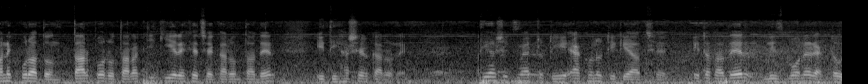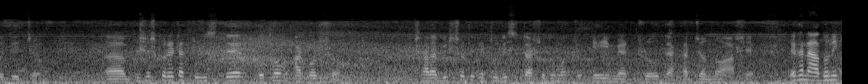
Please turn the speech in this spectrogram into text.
অনেক পুরাতন। তারপরও তারা টিকিয়ে রেখেছে কারণ তাদের ইতিহাসের কারণে। ঐতিহাসিক মেট্রোটি এখনও টিকে আছে। এটা তাদের লিসবনের একটা ঐতিহ্য। বিশেষ করে এটা ট্যুরিস্টদের প্রথম আকর্ষণ। সারা বিশ্ব থেকে ট্যুরিস্টরা শুধুমাত্র এই মেট্রো দেখার জন্য আসে। এখানে আধুনিক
